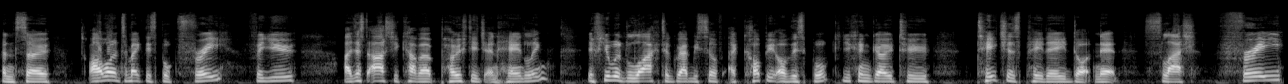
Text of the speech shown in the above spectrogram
And so I wanted to make this book free for you. I just asked you cover postage and handling. If you would like to grab yourself a copy of this book, you can go to teacherspd.net slash free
